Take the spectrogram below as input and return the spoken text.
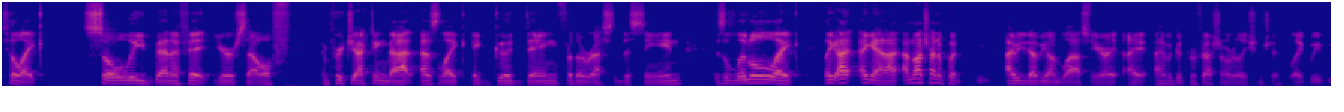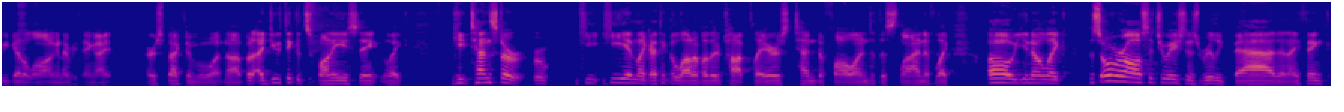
to like solely benefit yourself and projecting that as like a good thing for the rest of the scene is a little like like I again I, am not trying to put IBW on blast here. I, I, I have a good professional relationship. Like we, we get along and everything. I, I respect him and whatnot. But I do think it's funny saying like he tends to he he and like I think a lot of other top players tend to fall into this line of like, oh, you know, like this overall situation is really bad. And I think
